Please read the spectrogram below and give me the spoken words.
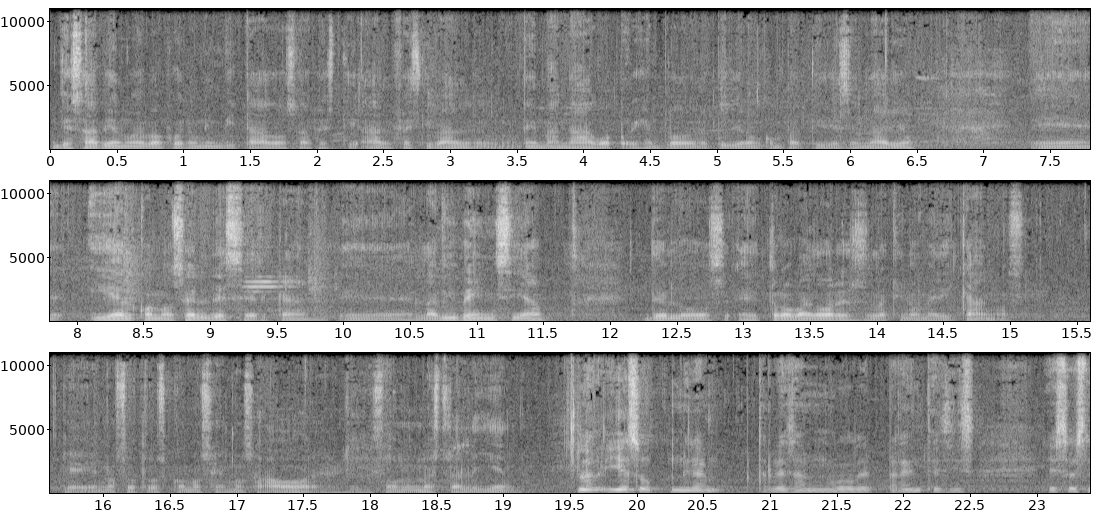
de Sabia Nueva fueron invitados a festi- al festival en Managua, por ejemplo, donde pudieron compartir escenario. Eh, y él conocer de cerca eh, la vivencia de los eh, trovadores latinoamericanos que nosotros conocemos ahora y son nuestra leyenda. Claro, y eso, mira, tal vez a modo de paréntesis, eso es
